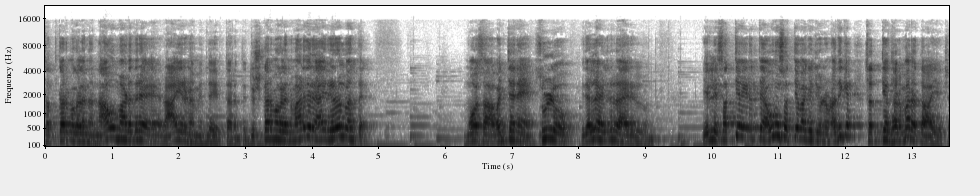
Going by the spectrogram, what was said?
ಸತ್ಕರ್ಮಗಳನ್ನು ನಾವು ಮಾಡಿದ್ರೆ ರಾಯರು ನಮ್ಮಿಂದ ಇರ್ತಾರಂತೆ. ದುಷ್ಕರ್ಮಗಳನ್ನು ಮಾಡಿದ್ರೆ ರಾಯರು ಇರಲ್ವಂತೆ. ಮೋಸ, ವಂಚನೆ, ಸುಳ್ಳು, ಇದೆಲ್ಲ ಹೇಳಿದ್ರೆ ರಾಯರಿಲ್ವಂತೆ ಎಲ್ಲಿ ಸತ್ಯ ಇರುತ್ತೆ ಅವರು ಸತ್ಯವಾಗಿ ಜೀವನ ಮಾಡಿ ಅದಕ್ಕೆ ಸತ್ಯ ಧರ್ಮ ರಥಾಯಚ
